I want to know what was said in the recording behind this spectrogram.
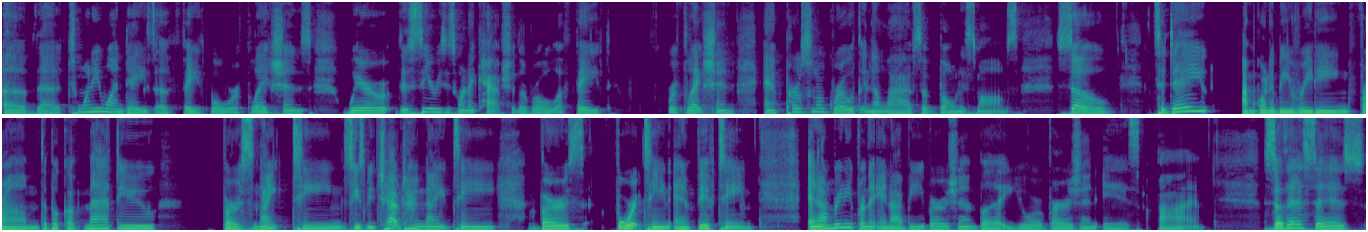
of the 21 Days of Faithful Reflections, where this series is going to capture the role of faith, reflection, and personal growth in the lives of bonus moms. So today, I'm going to be reading from the book of Matthew, verse 19, excuse me, chapter 19, verse 14 and 15. And I'm reading from the NIV version, but your version is fine. So that says,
